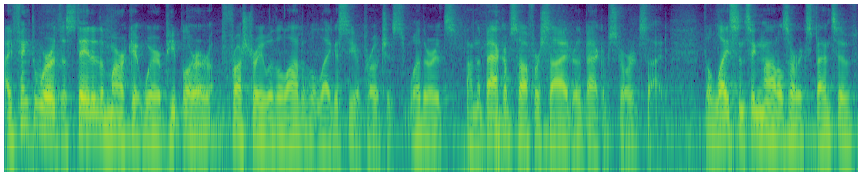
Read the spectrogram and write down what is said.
I think that we're at the state of the market where people are frustrated with a lot of the legacy approaches, whether it's on the backup software side or the backup storage side. The licensing models are expensive,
